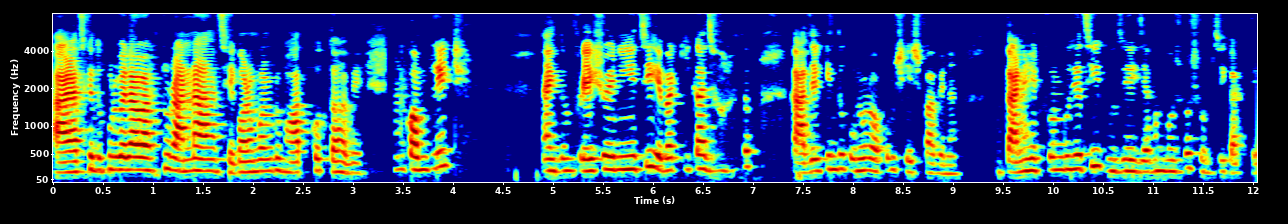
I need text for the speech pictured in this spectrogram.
আর আজকে দুপুরবেলাও একটু রান্না আছে, গরম গরম একটু ভাত করতে হবে। কমপ্লিট একদম ফ্রেশ হয়ে নিয়েছি। এবার কি কাজ বলতো কাজের কিন্তু কোনো রকম শেষ পাবে না। কানে হেডফোন গুঁজেছি গুঁজেই যখন বসবো সবজি কাটতে।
